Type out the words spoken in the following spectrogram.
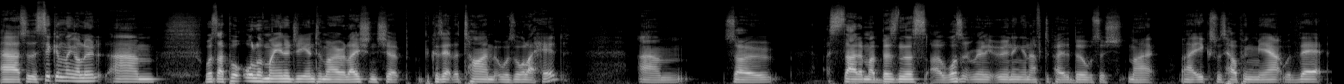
Uh, so the second thing I learned um, was I put all of my energy into my relationship because at the time it was all I had. Um, so I started my business. I wasn't really earning enough to pay the bills, so my my ex was helping me out with that.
